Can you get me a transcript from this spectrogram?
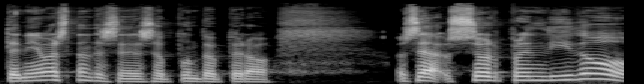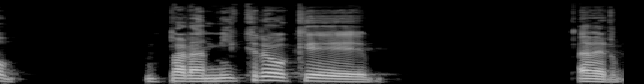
tenía bastantes en ese punto, pero, o sea, sorprendido, para mí creo que, a ver,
